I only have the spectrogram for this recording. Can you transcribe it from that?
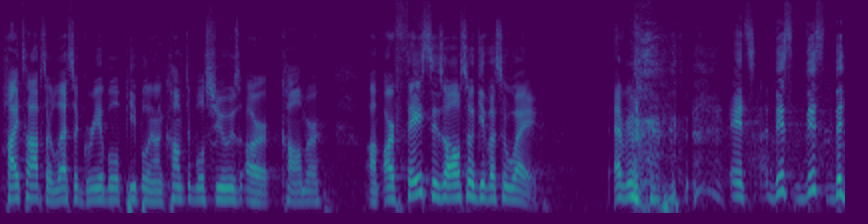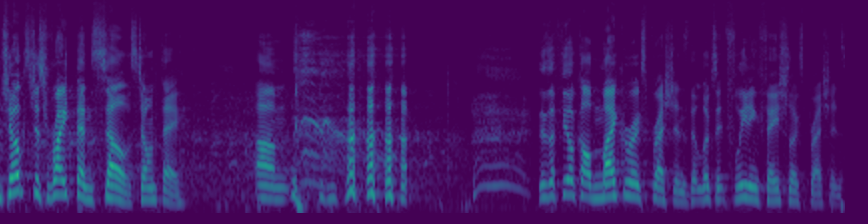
high tops are less agreeable. People in uncomfortable shoes are calmer. Um, our faces also give us away. Everyone, it's this, this, the jokes just write themselves, don't they? Um, there's a field called microexpressions that looks at fleeting facial expressions,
